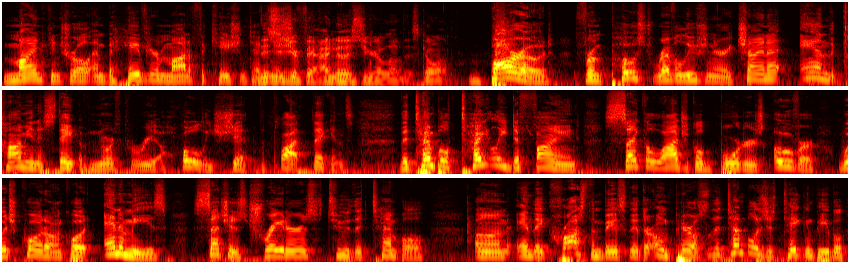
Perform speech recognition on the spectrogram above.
mind control and behavior modification techniques This is your favorite. I know this. You're gonna love this. Go on. borrowed from post-revolutionary China and the communist state of North Korea. Holy shit, the plot thickens. The temple tightly defined psychological borders over which quote unquote enemies such as traitors to the temple um, and they cross them basically at their own peril. So the temple is just taking people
